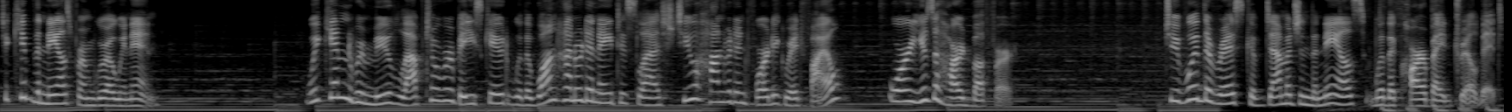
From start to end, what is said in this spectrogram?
to keep the nails from growing in. We can remove leftover base coat with a 180-240 grit file or use a hard buffer. To avoid the risk of damaging the nails with a carbide drill bit.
